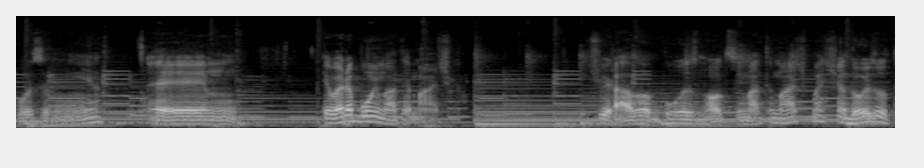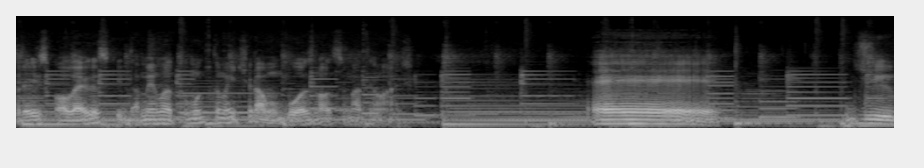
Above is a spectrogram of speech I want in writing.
coisa minha, é, eu era bom em matemática. Tirava boas notas em matemática, mas tinha dois ou três colegas que da mesma turma que também tiravam boas notas em matemática. É, de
